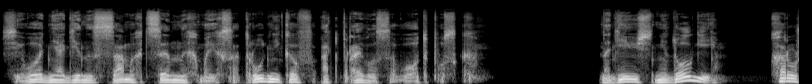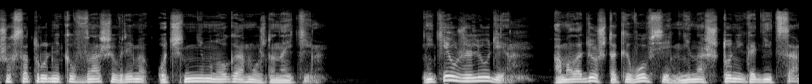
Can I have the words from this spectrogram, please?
Сегодня один из самых ценных моих сотрудников отправился в отпуск. Надеюсь, недолгий? Хороших сотрудников в наше время очень немного можно найти. Не те уже люди, а молодежь так и вовсе ни на что не годится.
